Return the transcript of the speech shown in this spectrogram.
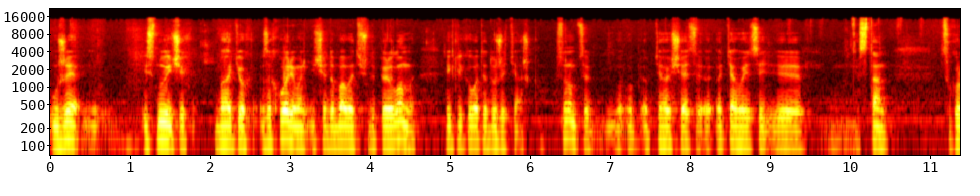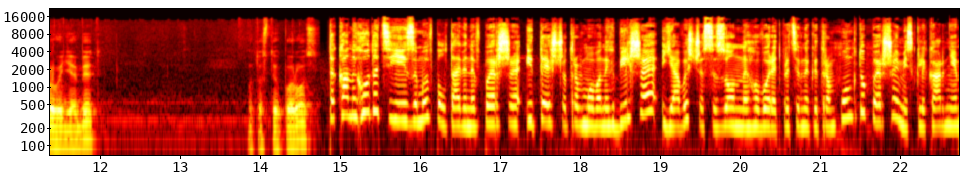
вже існуючих багатьох захворювань і ще додати щодо переломи, їх лікувати дуже тяжко. В основному це обтягується, е, стан цукровий діабет, от остеопороз. Така негода цієї зими в Полтаві не вперше. І те, що травмованих більше, явище сезонне, говорять працівники травмпункту першої міськлікарні.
